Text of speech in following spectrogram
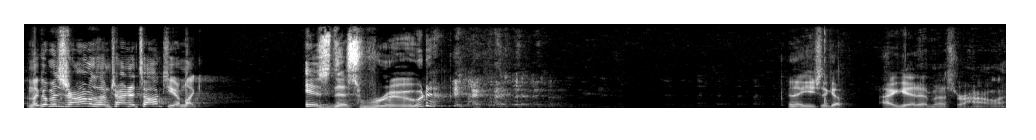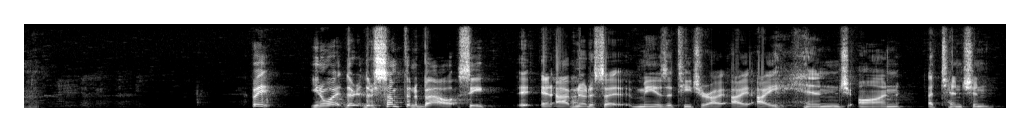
and they go, Mr. Harlan, I'm trying to talk to you. I'm like, is this rude? and they usually go, I get it, Mr. Harlan. But you know what? There, there's something about, see, and I've noticed that me as a teacher, I, I, I, hinge on attention.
